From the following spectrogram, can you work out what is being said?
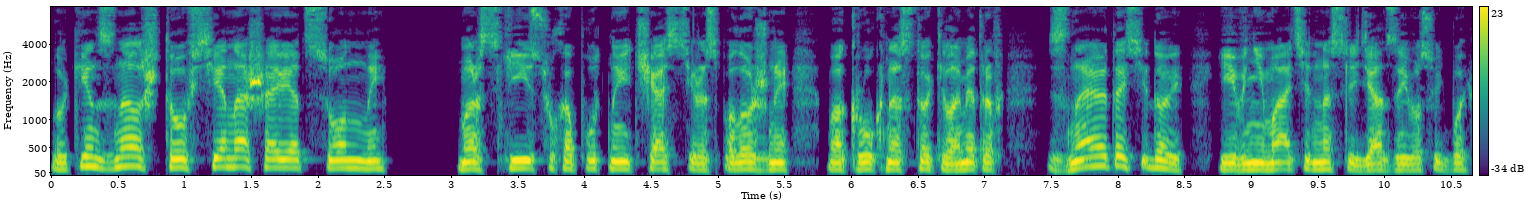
Лукин знал, что все наши авиационные, Морские сухопутные части, расположенные вокруг на сто километров, знают о Седове и внимательно следят за его судьбой.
